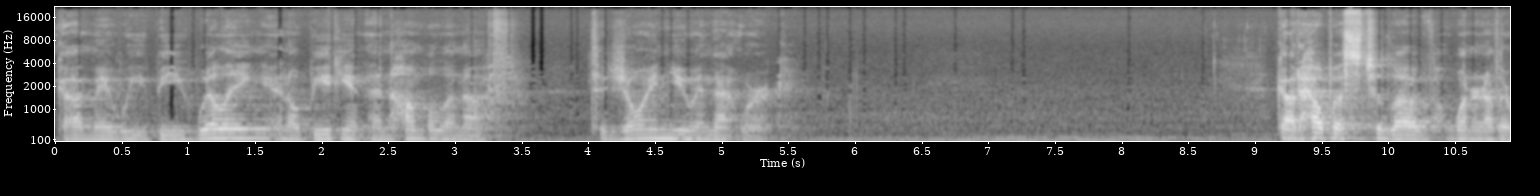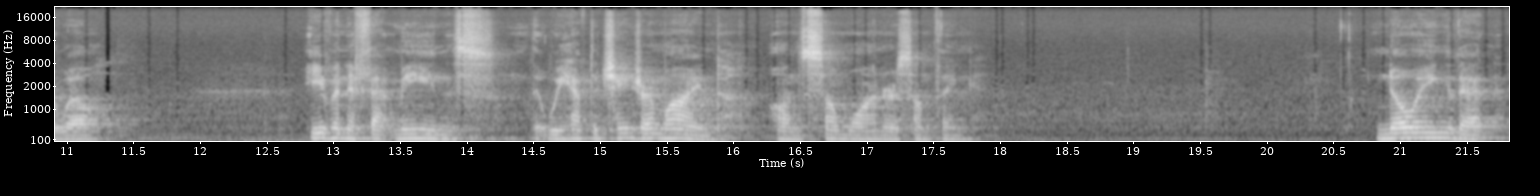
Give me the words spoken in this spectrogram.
God, may we be willing and obedient and humble enough to join you in that work. God, help us to love one another well, even if that means that we have to change our mind on someone or something. Knowing that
